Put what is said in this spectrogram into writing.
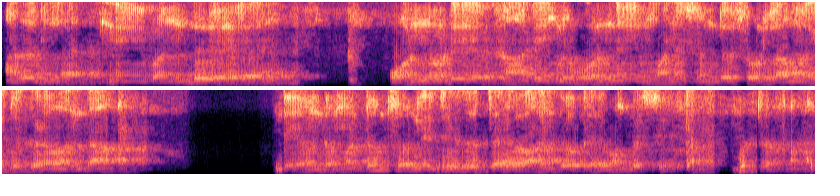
அது இல்லை நீ வந்து உன்னுடைய காரியங்கள் ஒன்னை மனுஷன் சொல்லாம இருக்கிறவன் தான். தேவன் மட்டும் சொல்லிட்டு இது தேவை ஆண்டவரே உங்க சித்தம். விட்டுறணும்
